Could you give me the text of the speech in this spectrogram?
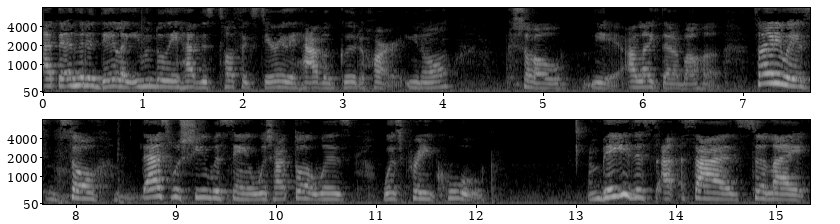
at the end of the day, like even though they have this tough exterior, they have a good heart, you know. So yeah, I like that about her. So, anyways, so that's what she was saying, which I thought was was pretty cool. Biggie decides to like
